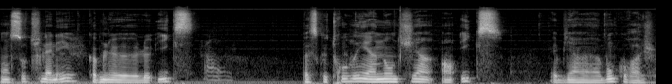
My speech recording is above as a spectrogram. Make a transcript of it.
on saute une année, comme le, X. Parce que trouver un nom de chien en X, eh bien, bon courage.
